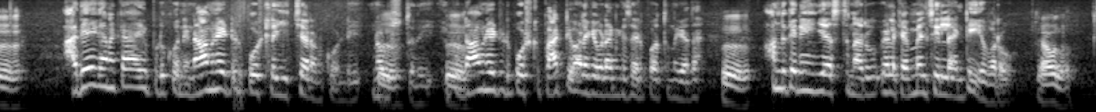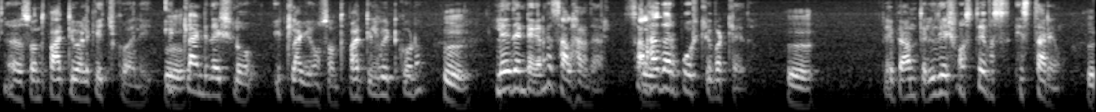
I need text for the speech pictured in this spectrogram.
ఉమ్, అదే గనక ఇప్పుడు కొన్ని నామినేటెడ్ పోస్టులు ఇచ్చారనుకోండి నడుస్తుంది. ఇప్పుడు నామినేటెడ్ పోస్టులు పార్టీ వాళ్ళకి ఇవ్వడానికి సరిపోతుంది కదా. అందుకని ఏం చేస్తున్నారు? వీళ్ళకి ఎమ్మెల్సీలు అంటే ఇవ్వరు. సొంత పార్టీ వాళ్ళకి ఇచ్చుకోవాలి. ఇట్లాంటి దశలో ఇట్లాగే సొంత పార్టీలు పెట్టుకోవడం? లేదంటే కనుక సలహాదారు. సలహాదారు పోస్టులు ఇవ్వట్లేదు. రేపు ఏమైనా తెలుగుదేశం వస్తే ఇస్- ఇస్తారేమో.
